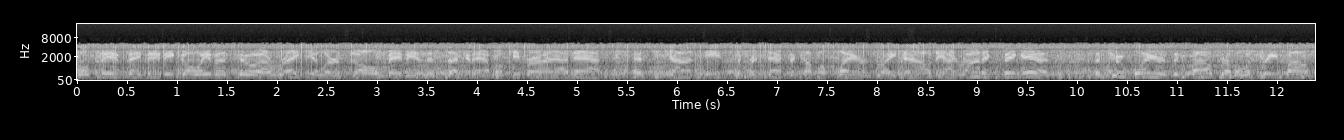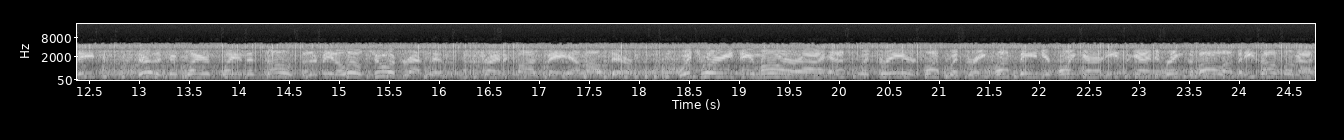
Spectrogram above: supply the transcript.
We'll see if they maybe go even to a regular zone maybe in this second half. We'll keep our eye on that as John needs to protect a couple players right now. The ironic thing is the two players in foul trouble with three fouls each, they're the two players playing the zone, so they're being a little too aggressive trying to cause mayhem out there. Which worries you more, uh, Hess with three or Clough with three? Clough being your point guard, he's the guy that brings the ball up, but he's also got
